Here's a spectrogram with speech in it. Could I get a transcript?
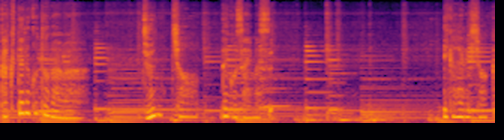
カクテル言葉は順調でございます。いかがでしょうか？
